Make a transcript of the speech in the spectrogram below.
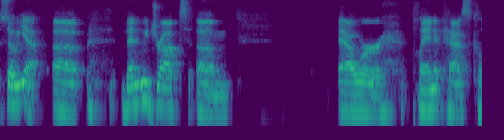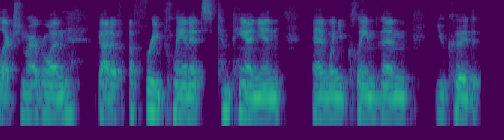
so yeah, uh, then we dropped um, our Planet Pass collection where everyone got a, a free planet companion. And when you claimed them, you could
